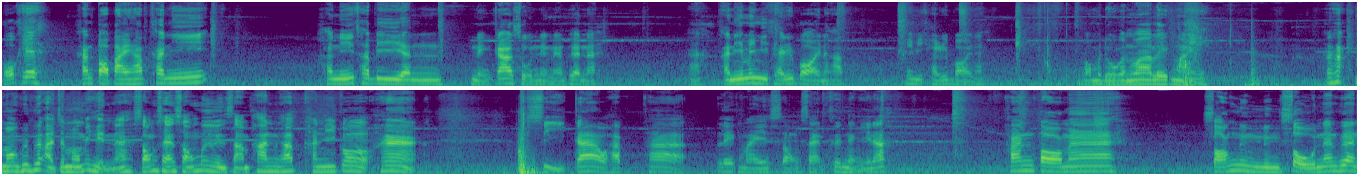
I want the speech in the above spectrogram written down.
โอเค คันต่อไปครับ คันนี้คันนี้ทะเบียน 1901นั่นเพื่อนนะอะอันนี้ไม่มีแคริบอยนะครับ ไม่มีแคริบอยนะเรามาดูกันว่าเลขใหม่นะฮะมองเพื่อนๆอาจจะมองไม่เห็นนะ223,000ครับ คันนี้ก็ 549 ครับ ถ้าเลขไม่200,000ขึ้นอย่างนี้นะ คันต่อมา 2110 นั่นเพื่อน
